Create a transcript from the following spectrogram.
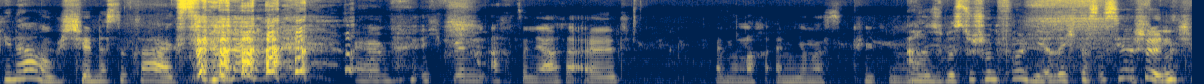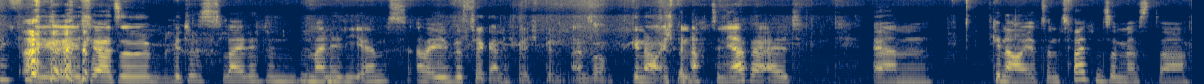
Genau, schön, dass du fragst. ähm, ich bin 18 Jahre alt, also noch ein junges Küken. Also bist du schon volljährig, das ist ja schön. Schon volljährig, also bitte slidet in meine DMs, aber ihr wisst ja gar nicht, wer ich bin. Also genau, ich bin 18 Jahre alt. Ähm, genau, jetzt im zweiten Semester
